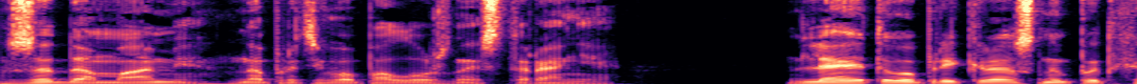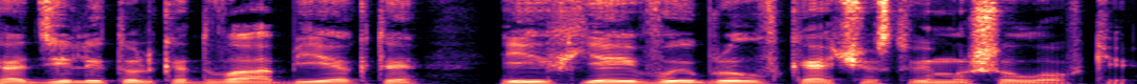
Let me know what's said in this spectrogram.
за домами на противоположной стороне. Для этого прекрасно подходили только два объекта, их я и выбрал в качестве мышеловки.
